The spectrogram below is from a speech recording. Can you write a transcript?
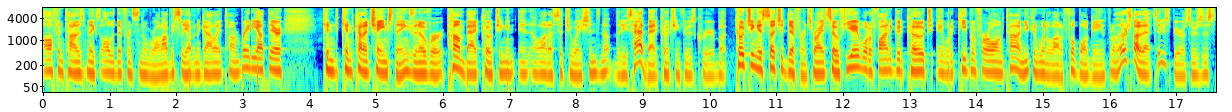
oftentimes makes all the difference in the world. Obviously, having a guy like Tom Brady out there can can kind of change things and overcome bad coaching in, in, a lot of situations. Not that he's had bad coaching through his career, but coaching is such a difference, right? So if you're able to find a good coach, able to keep him for a long time, you can win a lot of football games. But on the other side of that too, Spiros, there's this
